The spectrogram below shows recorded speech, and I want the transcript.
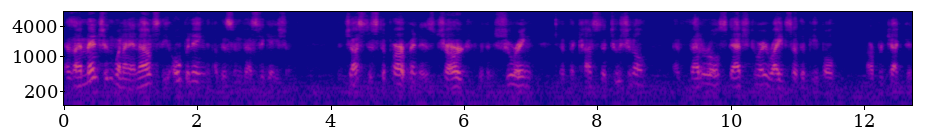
As I mentioned when I announced the opening of this investigation, the Justice Department is charged with ensuring that the constitutional and federal statutory rights of the people are protected.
